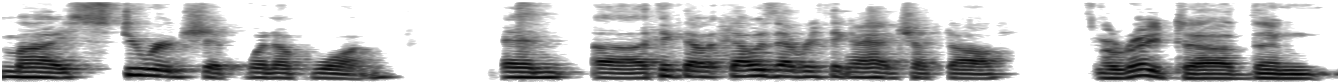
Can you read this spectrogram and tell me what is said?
my stewardship went up one. And uh, I think that that was everything I had checked off. All right. Uh, then,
